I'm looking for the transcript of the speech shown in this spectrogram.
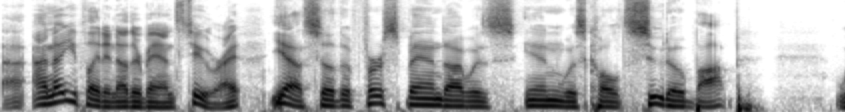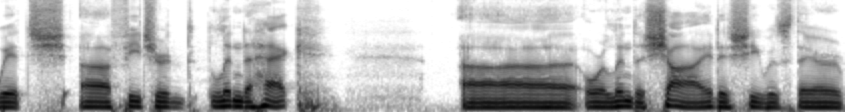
I know you played in other bands too, right? Yeah, so the first band I was in was called Pseudo Bop, which uh, featured Linda Heck, uh, or Linda Scheid, as she was there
